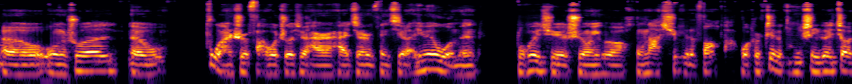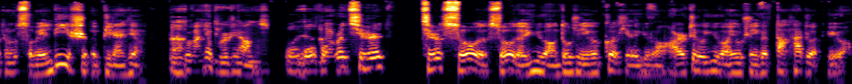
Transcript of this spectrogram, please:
呃我们说呃不管是法国哲学还是还是精神分析了，因为我们不会去使用一个宏大叙事的方法，我说这个东西是一个叫什么所谓历史的必然性，啊就完全不是这样的。我我我说其实其实所有的所有的欲望都是一个个体的欲望，而这个欲望又是一个大他者的欲望。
